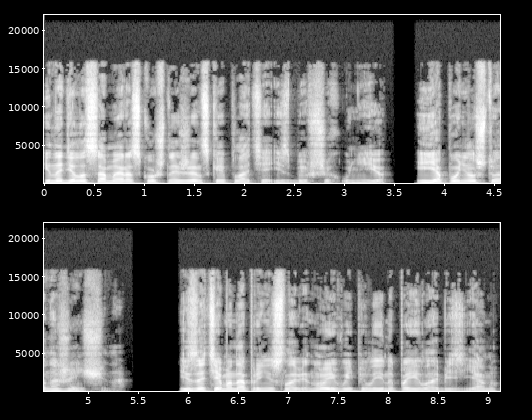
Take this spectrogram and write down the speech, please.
и надела самое роскошное женское платье из бывших у нее, и я понял, что она женщина. И затем она принесла вино и выпила и напоила обезьяну.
